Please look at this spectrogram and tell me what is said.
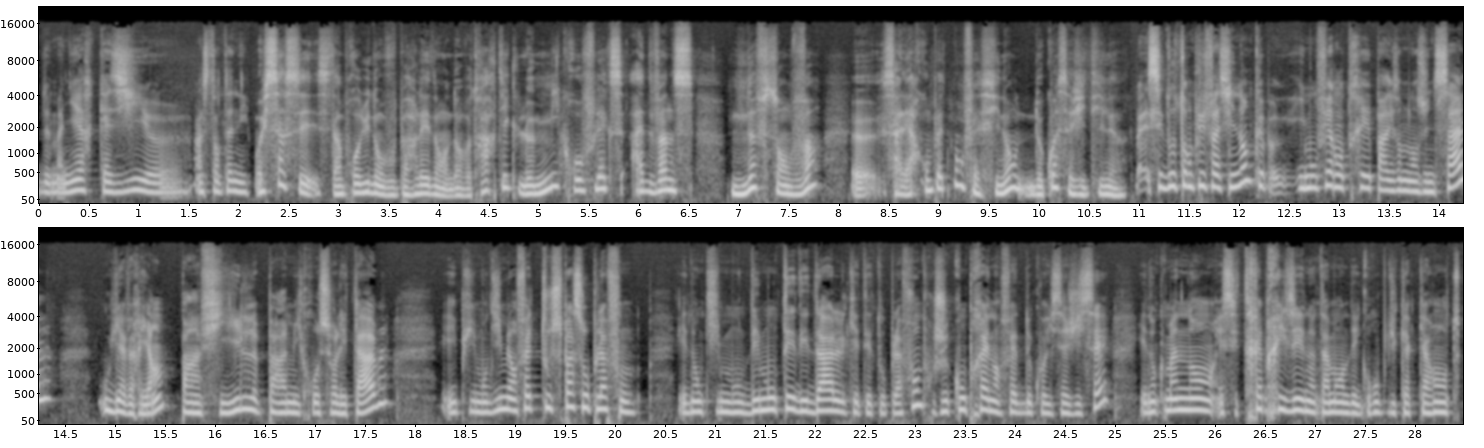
de manière quasi euh, instantanée. Oui, ça, c'est un produit dont vous parlez dans, dans votre article, le Microflex Advance 920. Euh, ça a l'air complètement fascinant. De quoi s'agit-il? Bah, C'est d'autant plus fascinant qu'ils m'ont fait rentrer par exemple dans une salle où il n'y avait rien, pas un fil, pas un micro sur les tables. Et puis ils m'ont dit, mais en fait, tout se passe au plafond. Et donc ils m'ont démonté des dalles qui étaient au plafond pour que je comprenne en fait de quoi il s'agissait. Et donc maintenant, et c'est très prisé notamment des groupes du CAC 40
